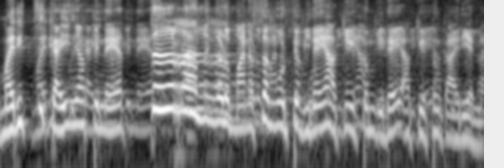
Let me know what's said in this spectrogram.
മരിച്ചു കഴിഞ്ഞാൽ പിന്നെ എത്ര നിങ്ങൾ മനസ്സങ്ങോട്ട് വിനയാക്കിയിട്ടും വിധേയാക്കിയിട്ടും കാര്യമല്ല.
